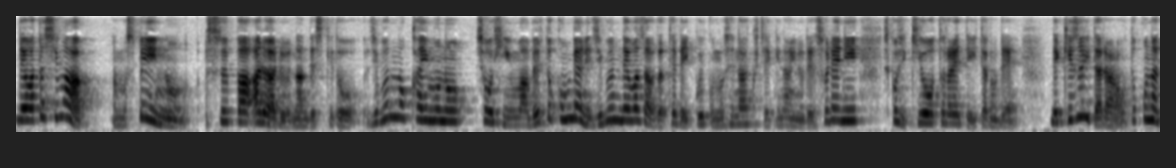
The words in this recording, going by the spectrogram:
で私はあのスペインのスーパーあるあるなんですけど自分の買い物商品はベルトコンベヤに自分でわざわざ手で一個一個乗せなくちゃいけないのでそれに少し気を取られていたのでで気づいたら男な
